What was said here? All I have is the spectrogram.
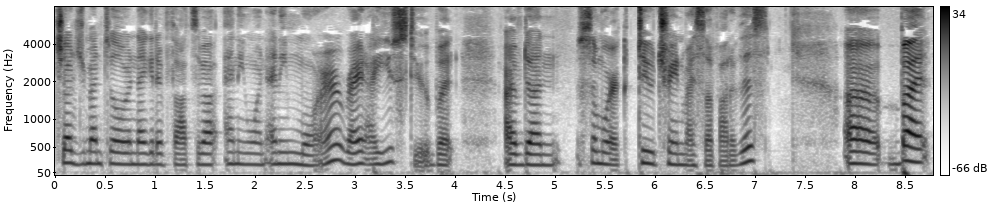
judgmental or negative thoughts about anyone anymore, right? I used to, but I've done some work to train myself out of this. Uh, but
